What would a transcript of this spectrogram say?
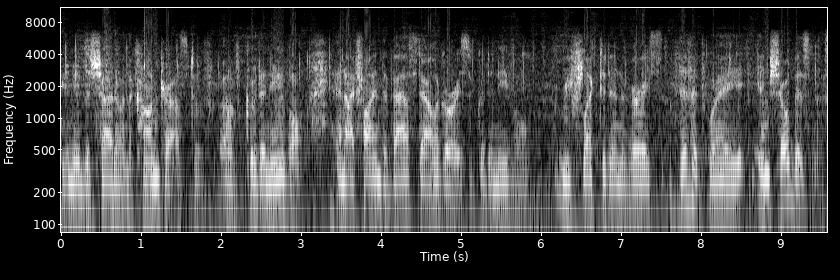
You need the shadow and the contrast of, of good and evil. And I find the vast allegories of good and evil reflected in a very vivid way in show business.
